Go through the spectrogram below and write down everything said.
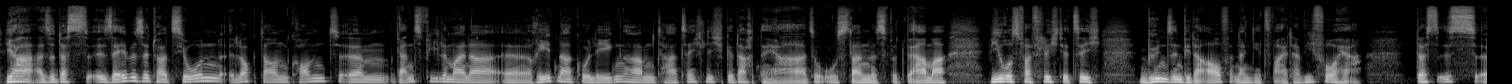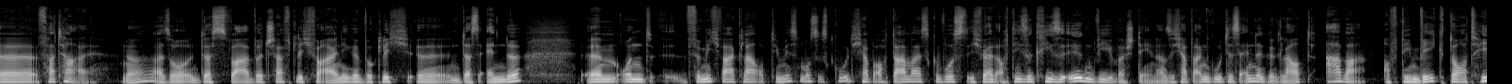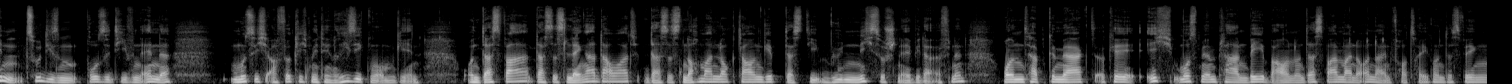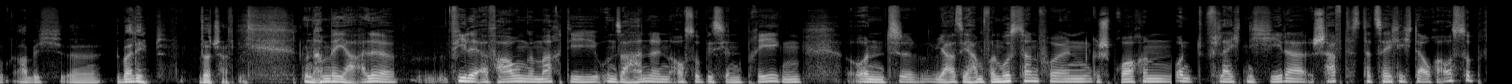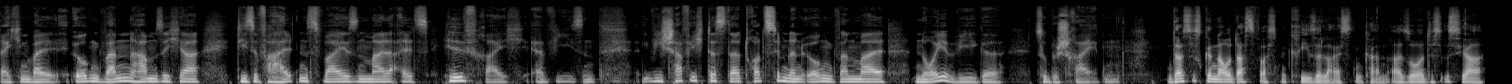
Ja, also dasselbe Situation, Lockdown kommt. Ähm, ganz viele meiner äh, Rednerkollegen haben tatsächlich gedacht, na ja, so Ostern, es wird wärmer, Virus verflüchtet sich, Bühnen sind wieder auf und dann geht's weiter wie vorher. Das ist äh, fatal. Ne? Also das war wirtschaftlich für einige wirklich äh, das Ende. Ähm, und für mich war klar, Optimismus ist gut. Ich habe auch damals gewusst, ich werde auch diese Krise irgendwie überstehen. Also ich habe ein gutes Ende geglaubt. Aber auf dem Weg dorthin, zu diesem positiven Ende, muss ich auch wirklich mit den Risiken umgehen. Und das war, dass es länger dauert, dass es nochmal einen Lockdown gibt, dass die Bühnen nicht so schnell wieder öffnen. Und habe gemerkt, okay, ich muss mir einen Plan B bauen. Und das waren meine Online-Vorträge. Und deswegen habe ich äh, überlebt wirtschaftlich. Nun haben wir ja alle viele Erfahrungen gemacht, die unser Handeln auch so ein bisschen prägen. Und äh, ja, Sie haben von Mustern vorhin gesprochen. Und vielleicht nicht jeder schafft es tatsächlich da auch auszubrechen, weil irgendwann haben sich ja diese Verhaltensweisen mal als hilfreich erwiesen. Wie schaffe ich das da trotzdem dann irgendwann mal neue Wege zu beschreiten? Das ist genau das, was eine Krise leisten kann. Also das ist ja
